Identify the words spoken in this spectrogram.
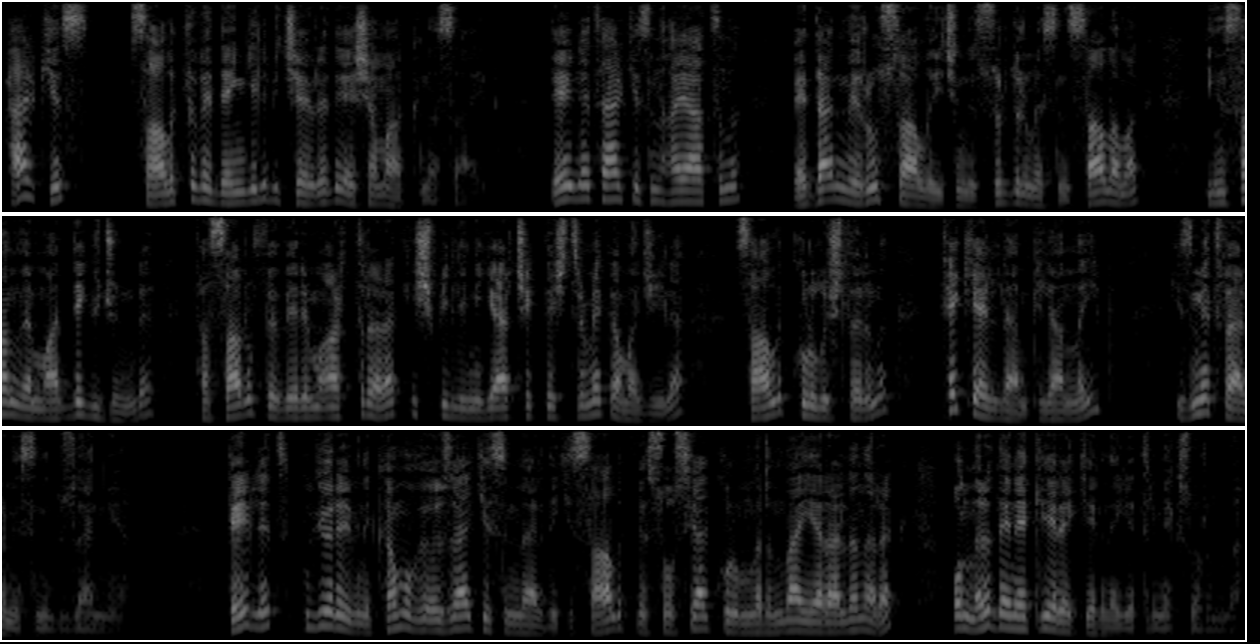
herkes sağlıklı ve dengeli bir çevrede yaşama hakkına sahip. Devlet herkesin hayatını beden ve ruh sağlığı içinde sürdürmesini sağlamak, insan ve madde gücünde tasarruf ve verimi arttırarak işbirliğini gerçekleştirmek amacıyla sağlık kuruluşlarını tek elden planlayıp hizmet vermesini düzenliyor. Devlet bu görevini kamu ve özel kesimlerdeki sağlık ve sosyal kurumlarından yararlanarak onları denetleyerek yerine getirmek zorunda.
